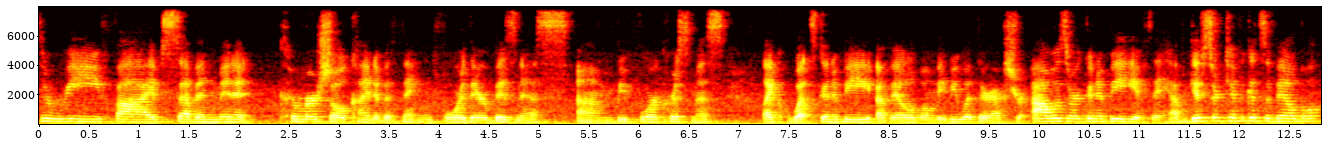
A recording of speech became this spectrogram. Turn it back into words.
three, five, seven minute commercial kind of a thing for their business um, before Christmas. Like what's going to be available, maybe what their extra hours are going to be, if they have gift certificates available.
